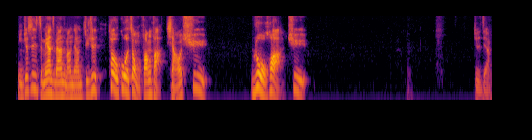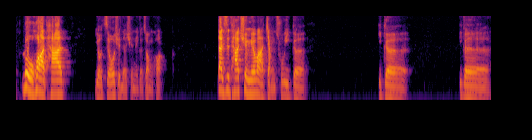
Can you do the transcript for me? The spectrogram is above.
你就是怎么样怎么样怎么样怎么样，就是透过这种方法想要去弱化，去就是这样弱化他有择偶选择权的一个状况，但是他却没有办法讲出一个一个一个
